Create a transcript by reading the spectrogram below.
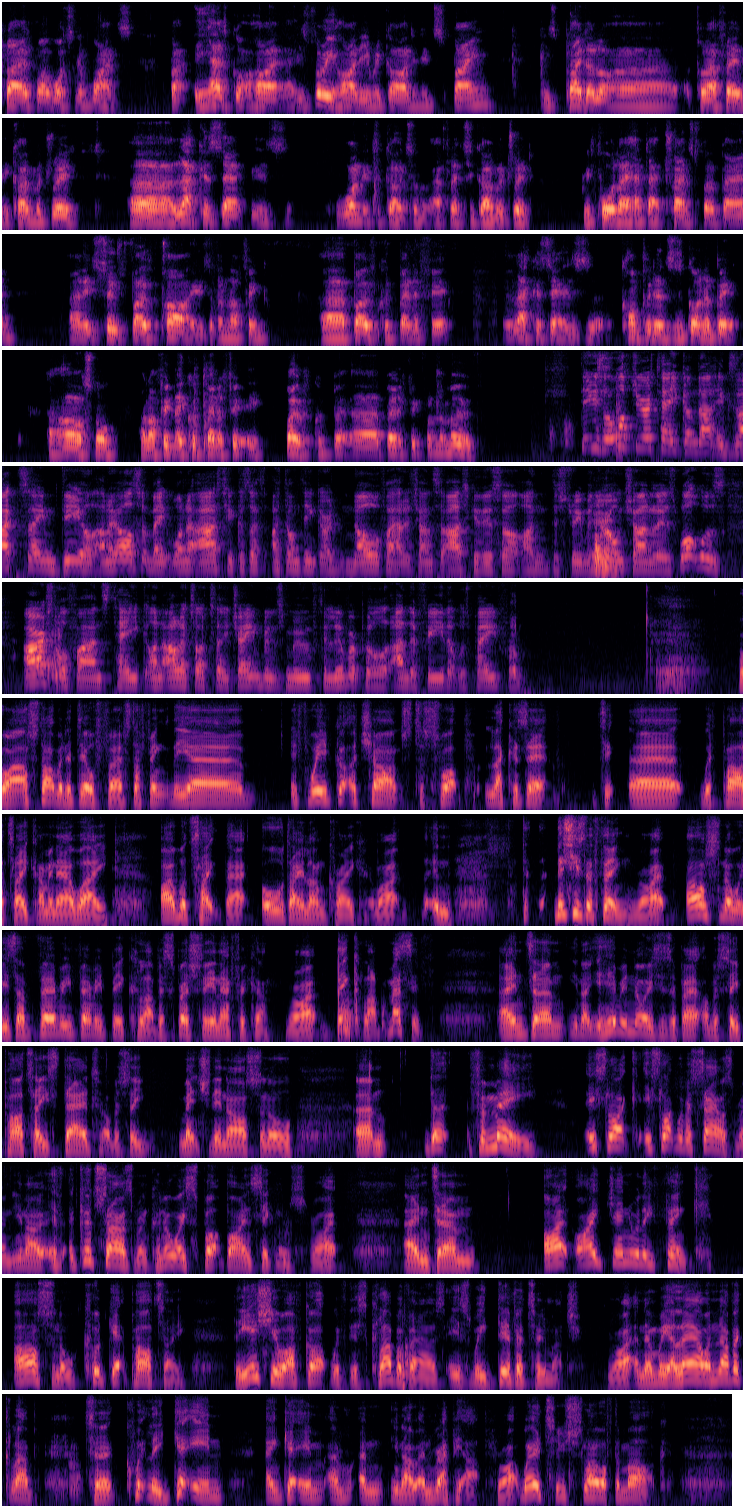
players by watching them once, but he has got high. He's very highly regarded in Spain. He's played a lot uh, for Atletico Madrid. Uh, Lacazette is wanted to go to Atletico Madrid before they had that transfer ban, and it suits both parties. And I think uh, both could benefit. Lacazette's confidence has gone a bit at Arsenal, and I think they could benefit. Both could be, uh, benefit from the move. Diesel, what's your take on that exact same deal? And I also might want to ask you because I, I don't think or know if I had a chance to ask you this on, on the stream on your own channel. Is what was Arsenal fans' take on Alex Oxlade Chamberlain's move to Liverpool and the fee that was paid for him? Right, I'll start with the deal first. I think the uh, if we've got a chance to swap Lacazette to, uh, with Partey coming our way, I would take that all day long, Craig. Right, and th- this is the thing, right? Arsenal is a very, very big club, especially in Africa. Right, big club, massive. And um, you know, you're hearing noises about obviously Partey's dad, obviously mentioning Arsenal. Um, that for me, it's like it's like with a salesman. You know, a good salesman can always spot buying signals, right? And um, I I genuinely think Arsenal could get Partey. The issue I've got with this club of ours is we diver too much, right? And then we allow another club to quickly get in and get him and, and you know and wrap it up, right? We're too slow off the mark.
